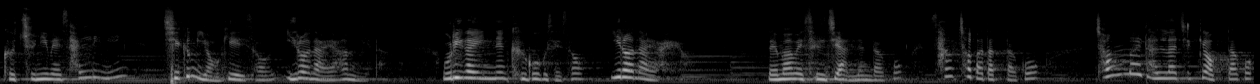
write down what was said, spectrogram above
그 주님의 살림이 지금 여기에서 일어나야 합니다. 우리가 있는 그곳에서 일어나야 해요. 내 마음에 들지 않는다고 상처받았다고 정말 달라질 게 없다고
